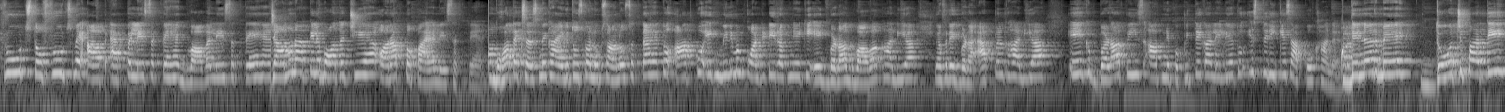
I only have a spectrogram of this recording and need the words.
फ्रूट्स तो फ्रूट्स में आप एप्पल ले सकते हैं ग्वावा ले सकते हैं। जामुन आपके लिए बहुत अच्छी है और आप पपाया ले सकते हैं। बहुत एक्सेस में खाएँगे तो उसका नुकसान हो सकता है। तो आपको एक मिनिमम क्वांटिटी रखनी है कि एक बड़ा ग्वावा खा लिया या फिर एक बड़ा एप्पल खा लिया। एक बड़ा पीस आपने पपीते का ले लिया तो इस तरीके से आपको खाना है। डिनर में दो चपाती,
